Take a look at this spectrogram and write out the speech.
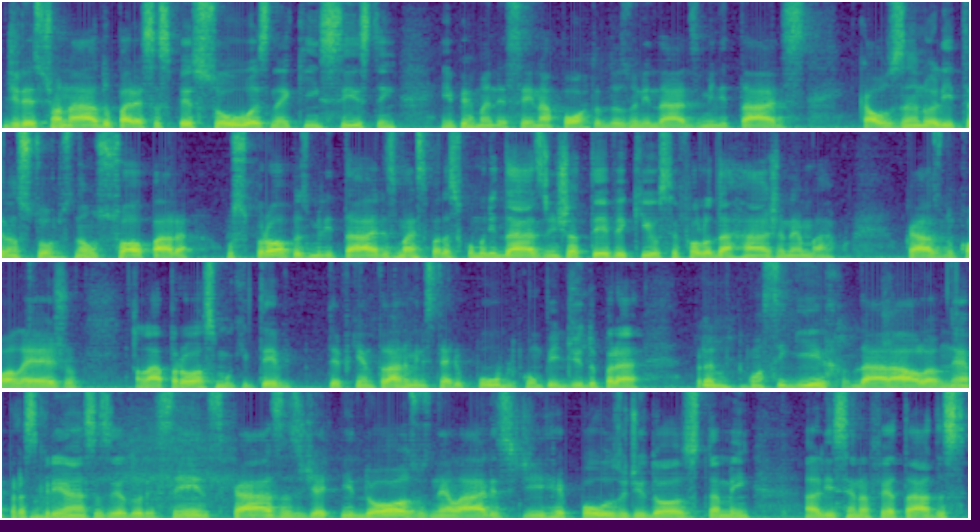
direcionado para essas pessoas né, que insistem em permanecer na porta das unidades militares, causando ali transtornos não só para os próprios militares, mas para as comunidades. A gente já teve aqui, você falou da Raja, né, Marco? O caso no colégio lá próximo que teve, teve que entrar no Ministério Público um pedido para para uhum. conseguir dar aula né, para as uhum. crianças e adolescentes, casas de idosos, né, lares de repouso de idosos também ali sendo afetadas.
